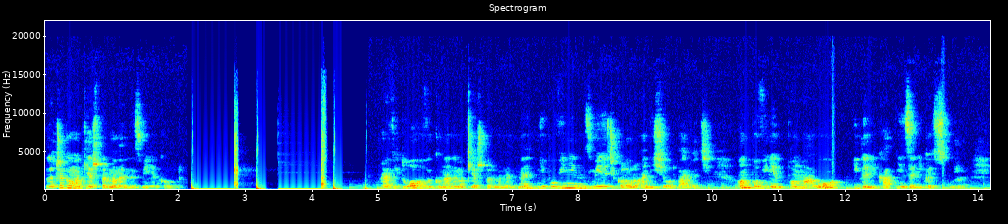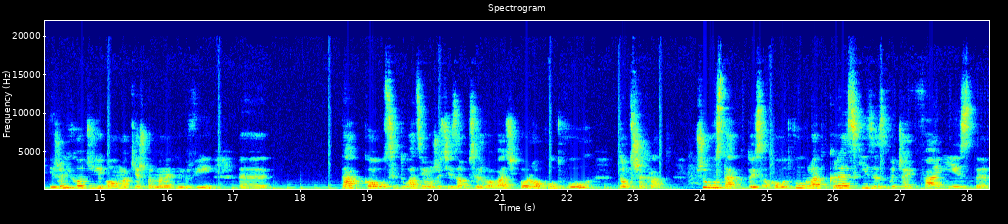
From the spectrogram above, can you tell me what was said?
Dlaczego makijaż permanentny zmienia kolor? Prawidłowo wykonany makijaż permanentny nie powinien zmieniać koloru ani się odbarwiać. On powinien pomału i delikatnie zanikać w skórze. Jeżeli chodzi o makijaż permanentny brwi, e, taką sytuację możecie zaobserwować po roku, dwóch do trzech lat. Przy ustach to jest około dwóch lat, kreski zazwyczaj fajnie jest e,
